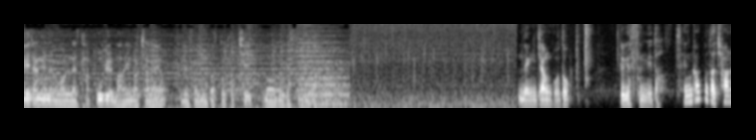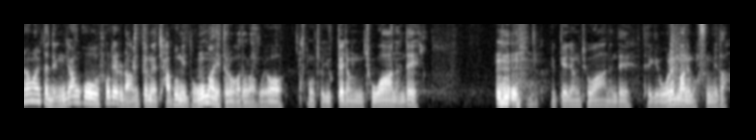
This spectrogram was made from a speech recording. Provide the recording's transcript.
육개장에는 원래 닭고기를 많이 넣잖아요. 그래서 이것도 같이 넣어 보겠습니다. 냉장고도 끄겠습니다. 생각보다 촬영할 때 냉장고 소리를 안 끄면 잡음이 너무 많이 들어가더라고요. 어, 저 육개장 좋아하는데 육개장 좋아하는데 되게 오랜만에 먹습니다.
